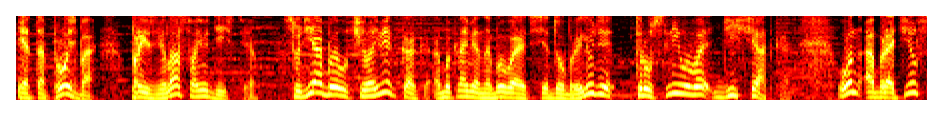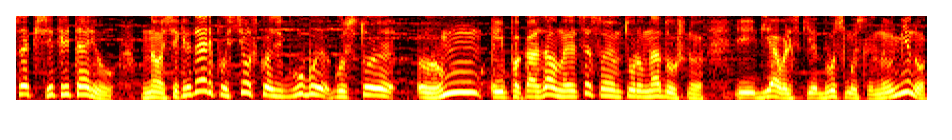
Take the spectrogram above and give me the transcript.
Эта просьба произвела свое действие. Судья был человек, как обыкновенно бывают все добрые люди, трусливого десятка. Он обратился к секретарю, но секретарь пустил сквозь губы густое «гм» и показал на лице своем ту и дьявольски двусмысленную мину,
